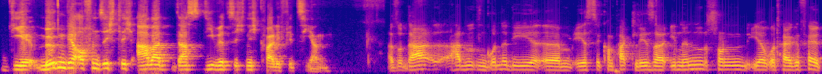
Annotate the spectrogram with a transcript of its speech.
die mögen wir offensichtlich, aber das, die wird sich nicht qualifizieren. Also da äh, haben im Grunde die ähm, ESC-KompaktleserInnen schon ihr Urteil gefällt.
